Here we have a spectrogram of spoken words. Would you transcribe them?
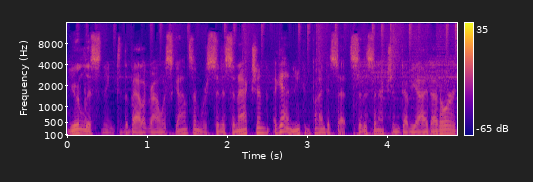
You're listening to the Battleground Wisconsin. We're Citizen Action. Again, you can find us at citizenactionwi.org.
